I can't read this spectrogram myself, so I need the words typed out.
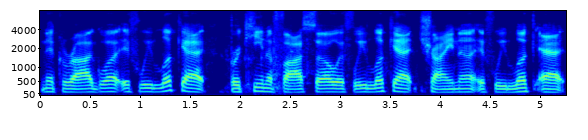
Nicaragua, if we look at Burkina Faso, if we look at China, if we look at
